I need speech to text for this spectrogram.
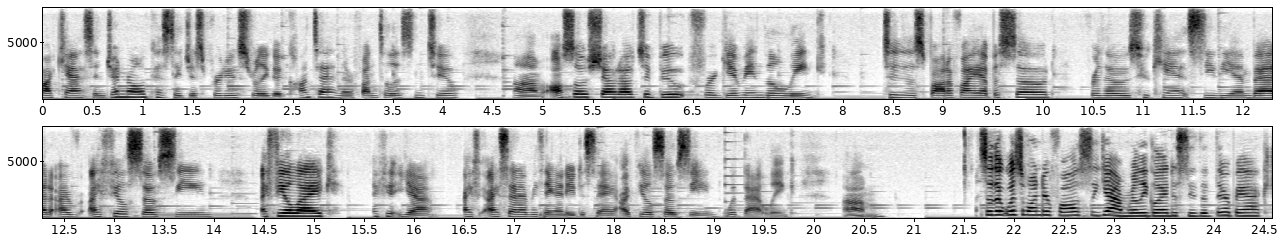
podcasts in general because they just produce really good content and they're fun to listen to. Um, also, shout out to Boot for giving the link to the Spotify episode for those who can't see the embed. I, I feel so seen. I feel like, I feel, yeah, I, I said everything I need to say. I feel so seen with that link. Um, so that was wonderful. So yeah, I'm really glad to see that they're back.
